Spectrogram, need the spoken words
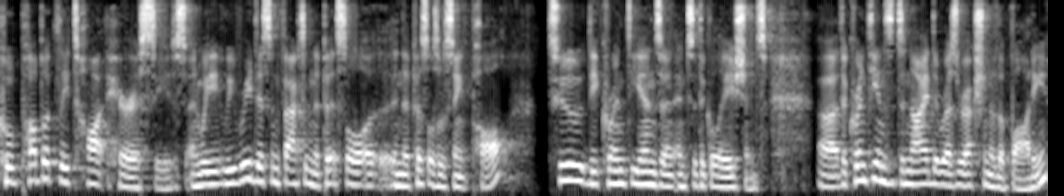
who publicly taught heresies. And we, we read this, in fact, in the, epistle, in the epistles of St. Paul to the Corinthians and, and to the Galatians. Uh, the Corinthians denied the resurrection of the body,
